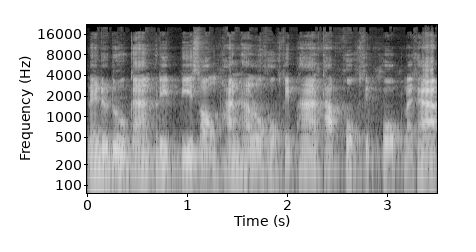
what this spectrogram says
ในฤดูการผลิตปี 2565ทับ66 นะครับ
